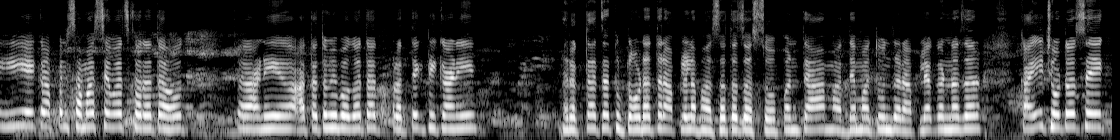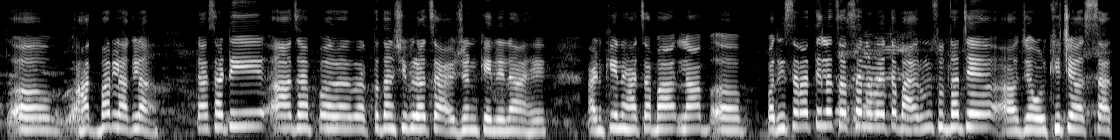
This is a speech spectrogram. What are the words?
ही एक आपण समाजसेवाच करत आहोत. आणि आता तुम्ही बघत आहात प्रत्येक ठिकाणी रक्ताचा तुटवडा तर आपल्याला भासतच असतो पण त्या माध्यमातून जर आपल्याकडनं जर काही छोटंसं एक हातभार लागला त्यासाठी आज आप रक्तदान शिबिराचं आयोजन केलेलं आहे. आणखीन ह्याचा भा लाभ परिसरातीलच असं नव्हे तर बाहेरून सुद्धा जे जे ओळखीचे असतात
